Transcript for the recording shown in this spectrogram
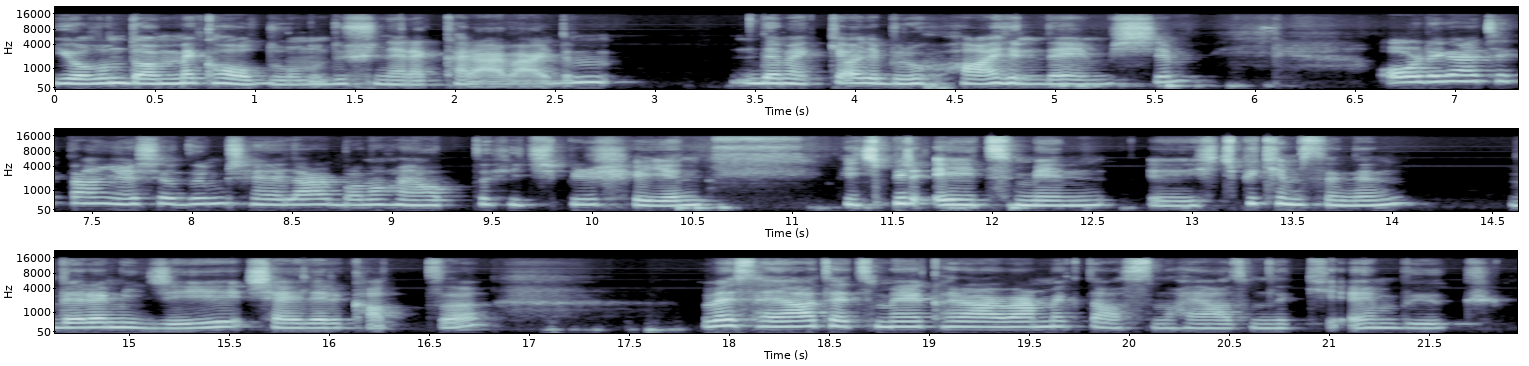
yolun dönmek olduğunu düşünerek karar verdim. Demek ki öyle bir ruh hâlindeymişim. Orada gerçekten yaşadığım şeyler bana hayatta hiçbir şeyin, hiçbir eğitimin, eee, hiçbir kimsenin veremeyeceği şeyleri kattı. Ve seyahat etmeye karar vermek de aslında hayatımdaki en büyük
